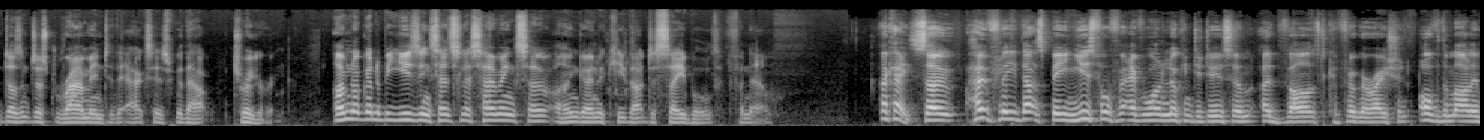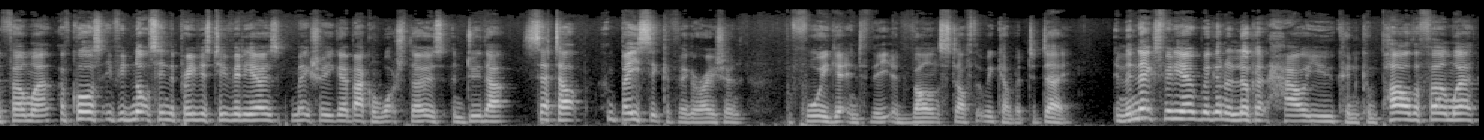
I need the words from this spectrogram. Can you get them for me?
doesn't just ram into the axis without triggering. I'm not going to be using sensorless homing, so I'm going to keep that disabled for now. Okay, so hopefully that's been useful for everyone looking to do some advanced configuration of the Marlin firmware. Of course, if you've not seen the previous two videos, make sure you go back and watch those and do that setup and basic configuration before you get into the advanced stuff that we covered today. In the next video, we're going to look at how you can compile the firmware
